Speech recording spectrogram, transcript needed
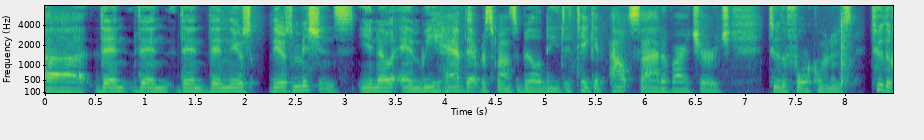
Uh, then, then, then, then there's, there's missions, you know, and we have that responsibility to take it outside of our church to the four corners, to the,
